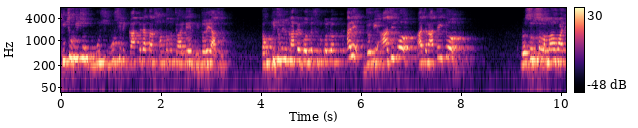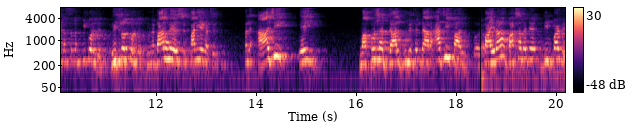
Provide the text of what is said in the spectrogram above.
কিছু কিছু মুশ- মুশরিক কাফেরা তার সন্দেহ করছে হয়তো এর ভিতরেই আছে। তখন কিছু কিছু কাফের বলতে শুরু করল, আরে, যদি আজই তো, আজ রাতেই তো রসুল সাল্লাহ আলী আসাল্লাম কি করেছেন? হিজরত করেছেন মানে বার হয়ে এসেছে পালিয়ে গেছেন। তাহলে আজই এই মাকড়সার জাল বুনে ফেলবে আর আজই পায়রা বাসা বেঁধে ডিম পারবে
